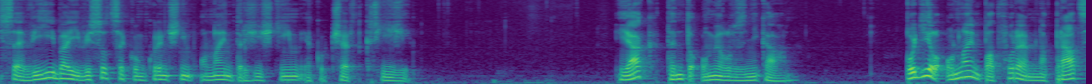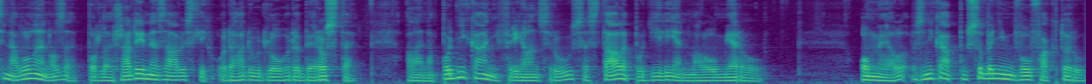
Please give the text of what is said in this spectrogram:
se vyhýbají vysoce konkurenčním online tržištím jako čert kříži. Jak tento omyl vzniká? Podíl online platform na práci na volné noze podle řady nezávislých odhadů dlouhodobě roste, ale na podnikání freelancerů se stále podílí jen malou měrou. Omyl vzniká působením dvou faktorů.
